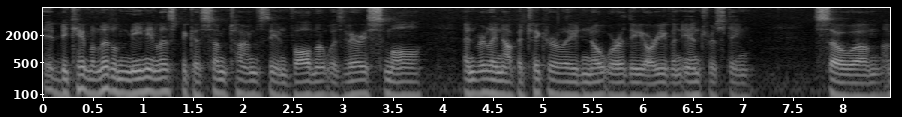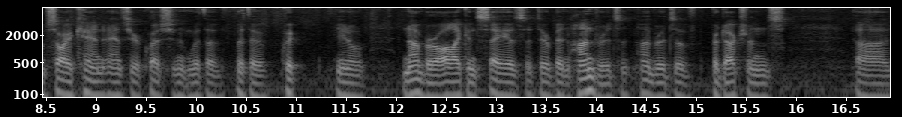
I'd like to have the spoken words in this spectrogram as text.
it became a little meaningless because sometimes the involvement was very small and really not particularly noteworthy or even interesting. So um, I'm sorry I can't answer your question with a, with a quick you know, number. All I can say is that there have been hundreds and hundreds of productions uh,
